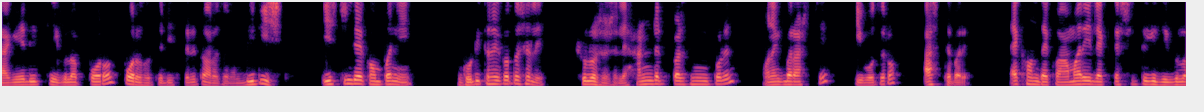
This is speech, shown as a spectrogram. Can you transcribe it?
দাগিয়ে দিচ্ছি, এগুলো পড়ো, পরে হচ্ছে বিস্তারিত আলোচনা। ব্রিটিশ ইস্ট ইন্ডিয়া কোম্পানি গঠিত হয় কত সালে? ষোলোশো সালে হান্ড্রেড পার্সেন্ট ইম্পর্টেন্ট অনেকবার আসছে এই বছরও আসতে পারে। এখন দেখো আমার এই লেকচার শিট থেকে যেগুলো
